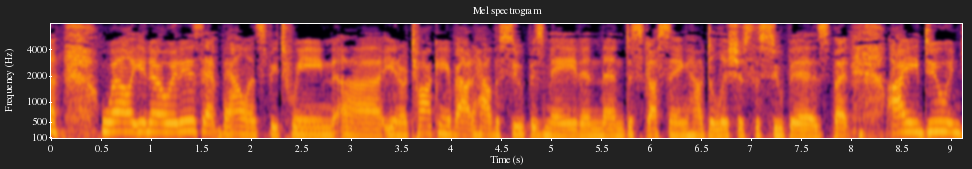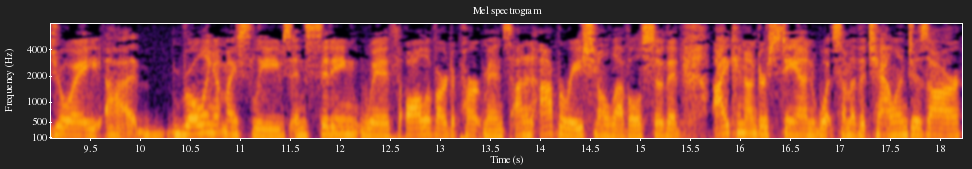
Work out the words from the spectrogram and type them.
well, you know, it is that balance between, uh, you know, talking about how the soup is made and then discussing how delicious the soup is. But I do enjoy uh, rolling up my sleeves and sitting with all of our departments on an operational level so that I can understand what some of the challenges are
